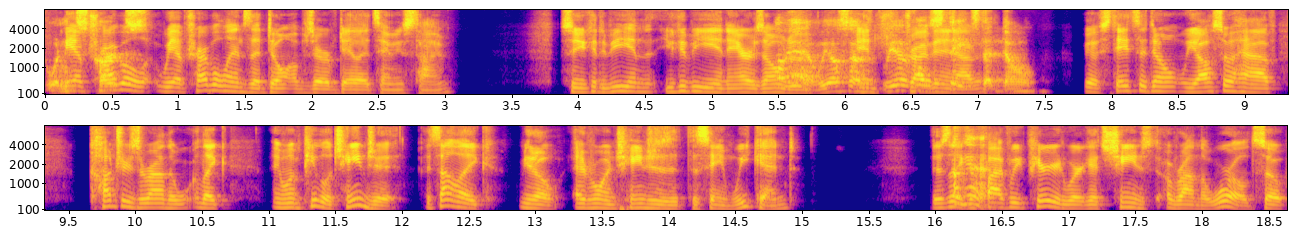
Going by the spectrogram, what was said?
when we have starts. tribal we have tribal lands that don't observe daylight savings time. So you could be in you could be in oh, Arizona. Oh yeah, we also have we have whole driving it out states that don't. We have states that don't. We also have countries around the world. Like, and when people change it, it's not like you know everyone changes it the same weekend. There's Oh, like a five week period where it gets changed around the world. So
